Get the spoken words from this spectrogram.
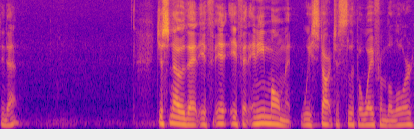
See that? Just know that if, if at any moment we start to slip away from the Lord,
